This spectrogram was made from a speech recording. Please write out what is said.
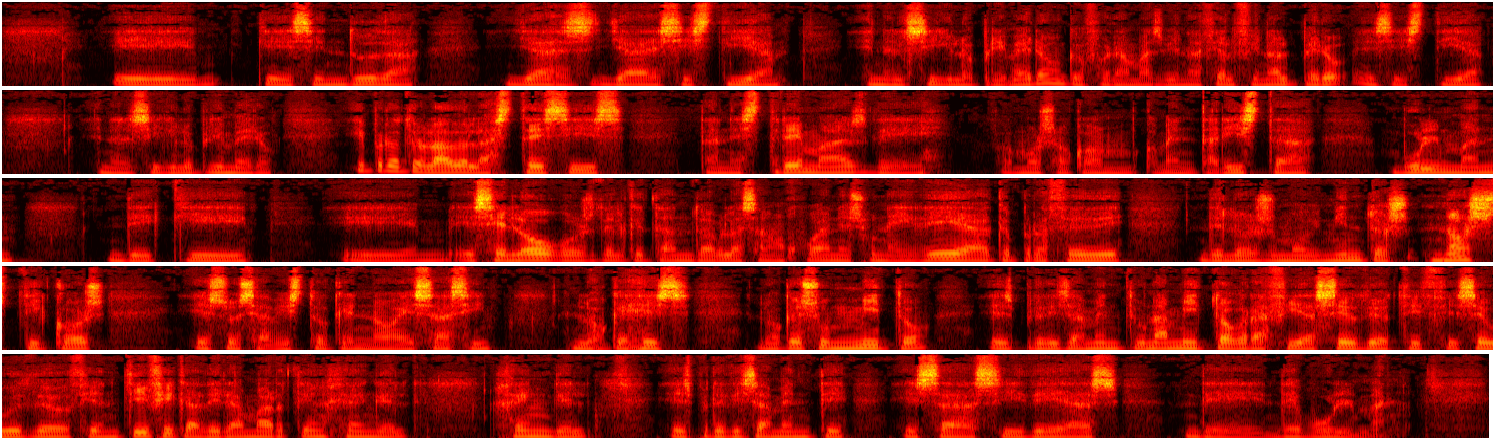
eh, que sin duda ya, ya existía en el siglo I, aunque fuera más bien hacia el final, pero existía en el siglo I. Y por otro lado, las tesis tan extremas de famoso comentarista Bullman, de que eh, ese logos del que tanto habla San Juan es una idea que procede de los movimientos gnósticos, eso se ha visto que no es así. Lo que es, lo que es un mito es precisamente una mitografía pseudocientífica, dirá Martin Hengel. Hengel es precisamente esas ideas de, de Bullman.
